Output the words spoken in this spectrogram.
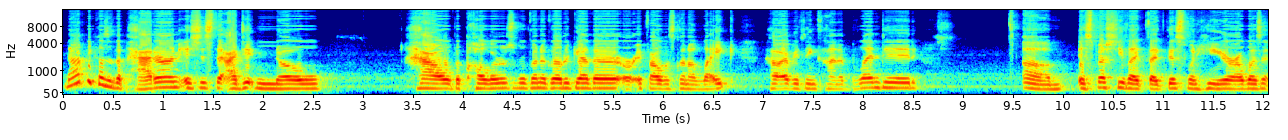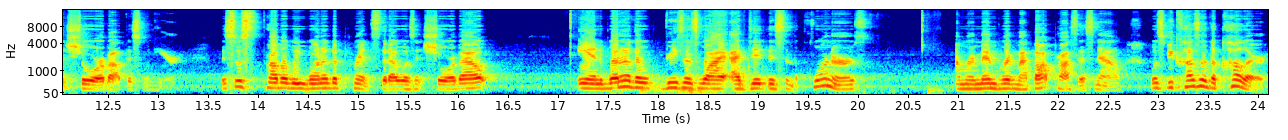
not because of the pattern. It's just that I didn't know how the colors were going to go together or if I was going to like how everything kind of blended. Um, especially like, like this one here. I wasn't sure about this one here. This was probably one of the prints that I wasn't sure about. And one of the reasons why I did this in the corners I'm remembering my thought process now, was because of the color.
